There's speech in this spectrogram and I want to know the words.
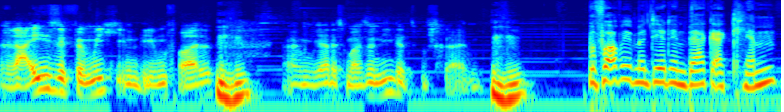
Reise für mich in dem Fall, mhm. ähm, ja, das mal so niederzuschreiben. Mhm. Bevor wir mit dir den Berg erklimmen,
